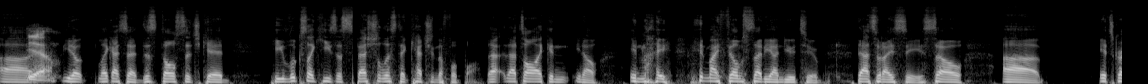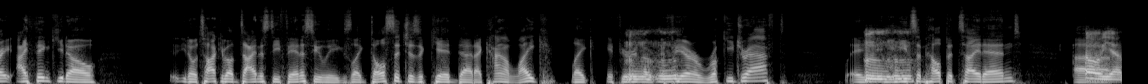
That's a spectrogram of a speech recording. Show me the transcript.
uh, yeah, you know, like I said, this Dulcich kid, he looks like he's a specialist at catching the football. That, that's all I can, you know, in my in my film study on YouTube, that's what I see. So, uh, it's great. I think you know, you know, talking about dynasty fantasy leagues, like Dulcich is a kid that I kind of like. Like, if you're mm-hmm. in a, if mm-hmm. you're in a rookie draft and, mm-hmm. you need some help at tight end. Uh, oh yeah,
